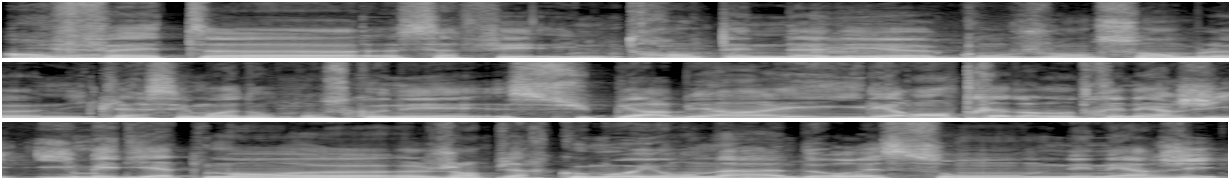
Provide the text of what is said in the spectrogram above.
En Yeah. fait, euh, ça fait une trentaine d'années euh, qu'on joue ensemble, euh, Nicolas et moi, donc on se connaît super bien. Et il est rentré dans notre énergie immédiatement, euh, Jean-Pierre Como, et on a adoré son énergie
